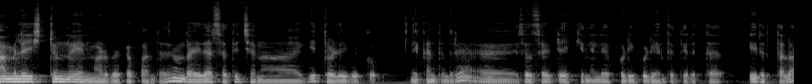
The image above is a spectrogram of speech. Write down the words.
ಆಮೇಲೆ ಇಷ್ಟನ್ನು ಏನು ಮಾಡಬೇಕಪ್ಪ ಅಂತಂದರೆ ಒಂದು ಐದಾರು ಸತಿ ಚೆನ್ನಾಗಿ ತೊಳಿಬೇಕು. ಯಾಕಂತಂದರೆ ಸೊಸೈಟಿ ಅಕ್ಕಿನಲ್ಲೇ ಪುಡಿ ಪುಡಿ ಅಂತ ಇರುತ್ತೆ ಇರುತ್ತಲ್ಲ,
